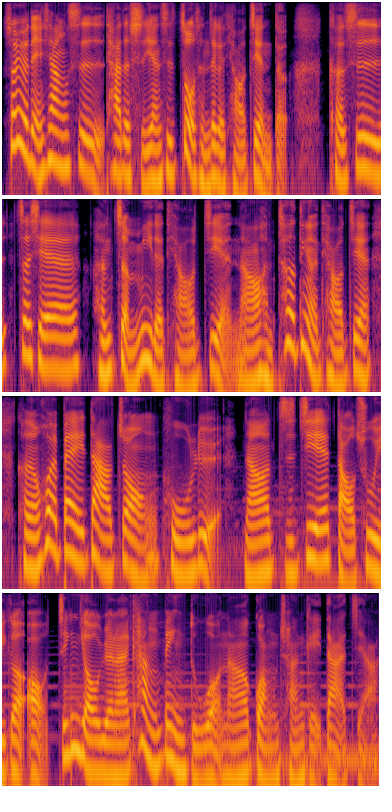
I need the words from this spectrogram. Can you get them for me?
所以有点像是他的实验是做成这个条件的。可是这些很缜密的条件，然后很特定的条件，可能会被大众忽略，然后直接导出一个哦，精油原来抗病毒哦，然后广传给大家。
